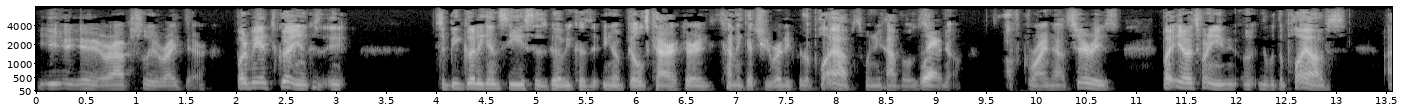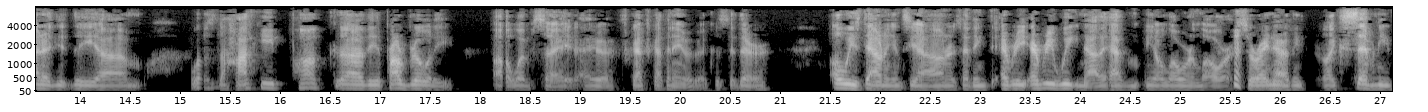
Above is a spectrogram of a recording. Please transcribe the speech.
You- you- You're absolutely right there. But I mean, it's good, you know, because to be good against the East is good because it, you know, builds character and kind of gets you ready for the playoffs when you have those, Right. you know, tough grind out series. But, you know, it's funny with the playoffs, I know the, the um, what was the hockey puck, uh, the probability, uh, website. I forgot, forgot the name of it because they're always down against the Islanders. I think every, every week now they have, you know, lower and lower. so right now I think like 79%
